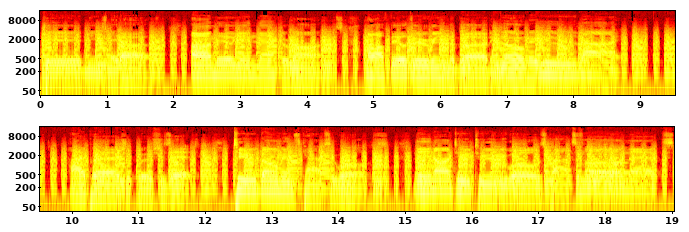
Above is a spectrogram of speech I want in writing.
kidney's made of a million nephrons, all filtering the blood and low may you lie. High pressure pushes it to Bowman's capsules, then onto tubules, proximal next.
